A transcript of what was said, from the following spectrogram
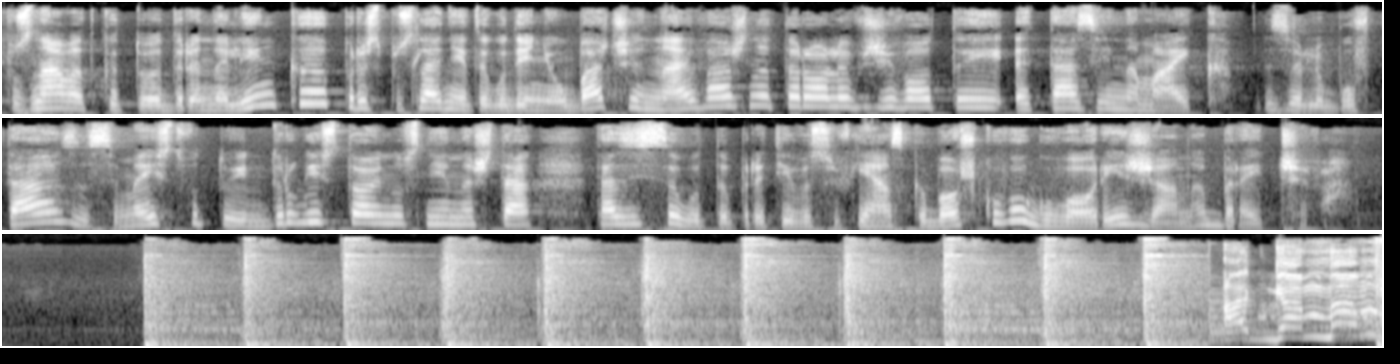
я познават като адреналинка. През последните години обаче най-важната роля в живота й е тази на майка. За любовта, за семейството и други стойностни неща тази събота пред Ива Софиянска Бошкова говори Жана Брейчева. I got my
